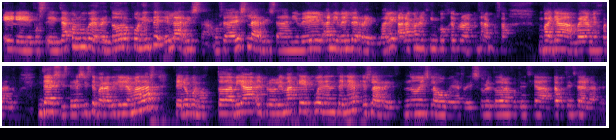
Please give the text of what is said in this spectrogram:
eh, pues eh, ya con VR todo lo ponente es la risa, o sea, es la risa a nivel, a nivel de red, ¿vale? Ahora con el 5G probablemente la cosa vaya, vaya mejorando. Ya existe, ya existe para videollamadas, pero bueno, todavía el problema que pueden tener es la red, no es la VR, sobre todo la potencia, la potencia de la red.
